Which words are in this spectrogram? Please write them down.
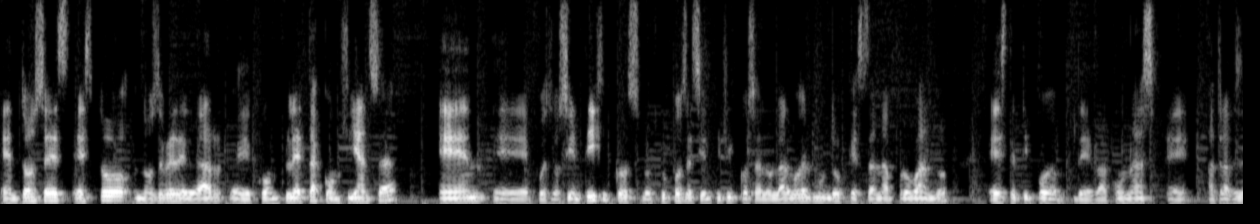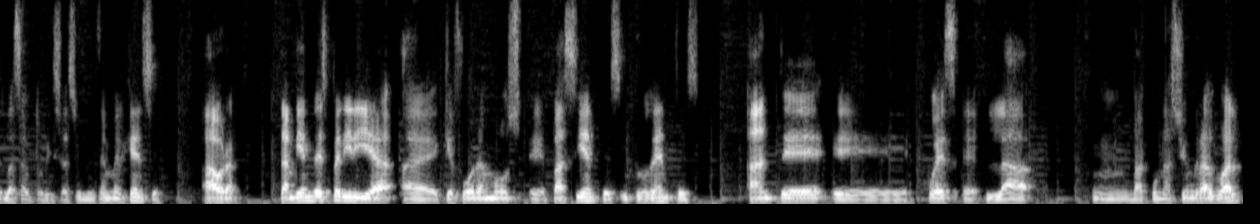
Entonces, esto nos debe de dar eh, completa confianza en eh, pues los científicos, los grupos de científicos a lo largo del mundo que están aprobando este tipo de, vacunas eh, a través de las autorizaciones de emergencia. Ahora, también les pediría que fuéramos pacientes y prudentes ante eh, pues eh, la mm, vacunación gradual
